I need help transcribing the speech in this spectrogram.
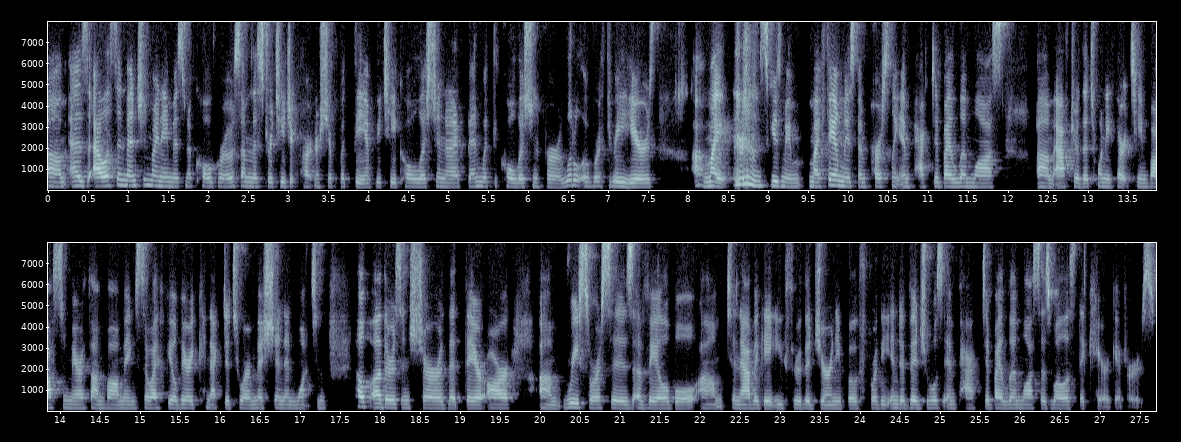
Um, as Allison mentioned, my name is Nicole Gross. I'm the strategic partnership with the Amputee Coalition, and I've been with the coalition for a little over three years. Uh, my, excuse me, my family has been personally impacted by limb loss um, after the 2013 Boston Marathon bombing. So I feel very connected to our mission and want to help others ensure that there are um, resources available um, to navigate you through the journey, both for the individuals impacted by limb loss as well as the caregivers.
